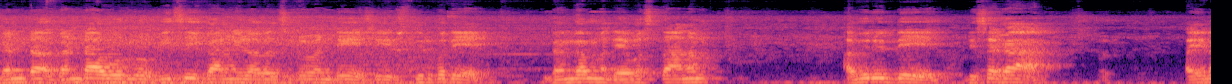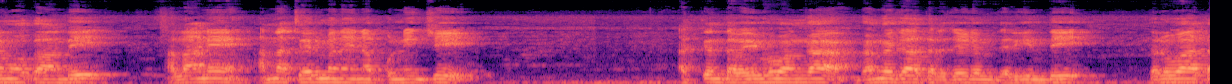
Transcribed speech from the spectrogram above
గంట గంటా ఊర్లో బీసీ కాలనీలో వెలిసినటువంటి శ్రీ తిరుపతి గంగమ్మ దేవస్థానం అభివృద్ధి దిశగా పయనమవుతోంది. అలానే అన్న చైర్మన్ అయినప్పటి నుంచి అత్యంత వైభవంగా గంగ జాతర చేయడం జరిగింది. తరువాత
